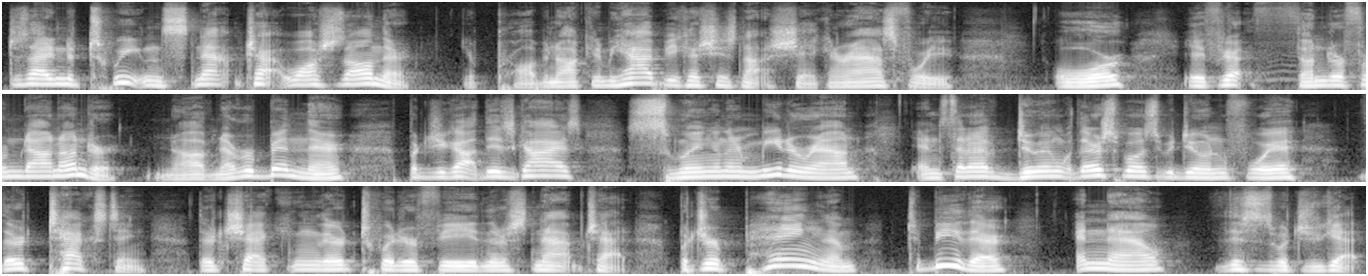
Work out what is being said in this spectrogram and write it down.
deciding to tweet and Snapchat while she's on there, you're probably not going to be happy because she's not shaking her ass for you. Or if you're at Thunder from Down Under. No, I've never been there, but you got these guys swinging their meat around. Instead of doing what they're supposed to be doing for you, they're texting, they're checking their Twitter feed, and their Snapchat. But you're paying them to be there, and now this is what you get.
